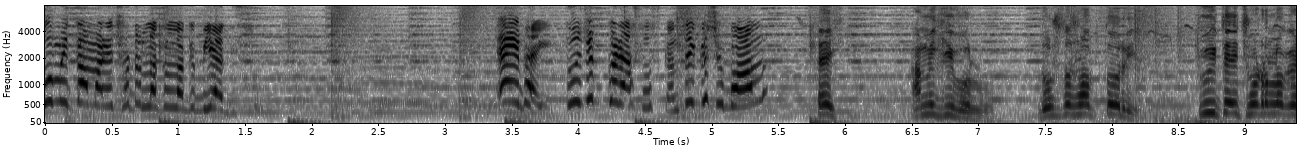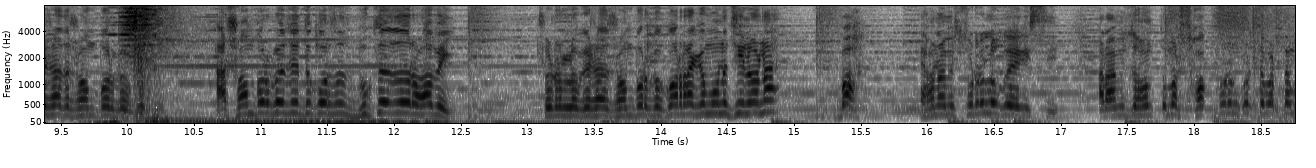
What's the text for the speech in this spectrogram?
তুমি তো আমার এই ছোট লোকের লগে বিয়া দিছো। এই ভাই তুই চুপ করে আসছিস কেন? তুই কিছু বল। এই আমি কি বলব? দোষ তো সব তোরই। তুই তো এই ছোট লোকের সাথে সম্পর্ক করছিস। আর সম্পর্ক যেহেতু করছিস ভুগতে তোর হবেই। ছোট লোকের সাথে সম্পর্ক করার আগে মনে ছিল না? বাহ এখন আমি ছোট লোক হয়ে গেছি। আর আমি যখন তোমার শখ পূরণ করতে পারতাম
